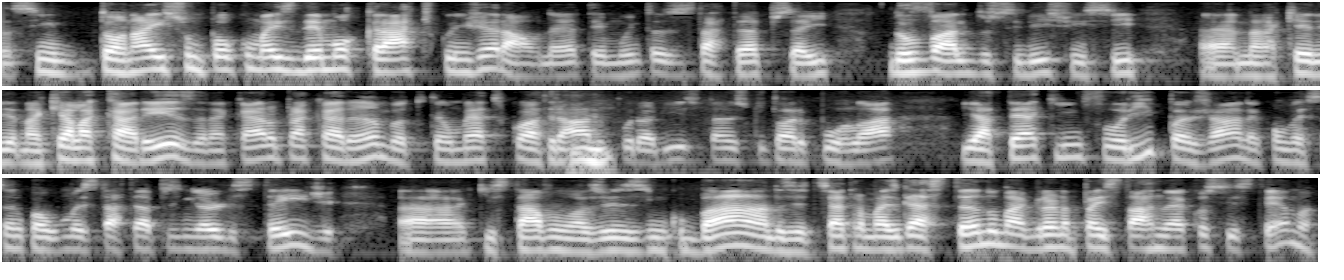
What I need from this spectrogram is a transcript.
assim, tornar isso um pouco mais democrático em geral, né? Tem muitas startups aí do Vale do Silício em si é, naquele, naquela careza, né? Caro pra caramba, tu tem um metro quadrado por ali, tu tem um escritório por lá, e até aqui em Floripa já, né, conversando com algumas startups em early stage, uh, que estavam às vezes incubadas, etc., mas gastando uma grana para estar no ecossistema,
